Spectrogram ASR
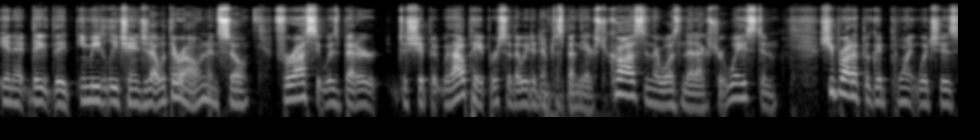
in it. They they immediately change it out with their own, and so for us, it was better to ship it without paper so that we didn't have to spend the extra cost and there wasn't that extra waste. And she brought up a good point, which is,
